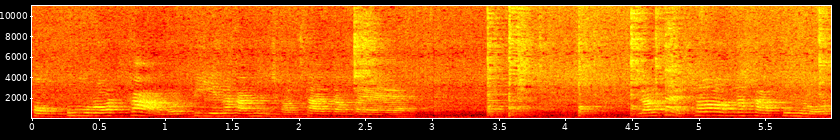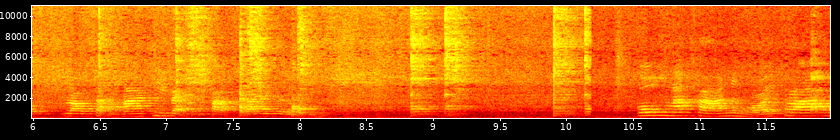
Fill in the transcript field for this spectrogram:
ผงปรุงรสค่ะรสดีนะคะหนึ่งช้อนชากาแฟ แล้วแต่ชอบนะคะปรุงรสเราสามารถที่แบบปรับได้เลย กุ้งนะคะหนึ่งร้อยกรัม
